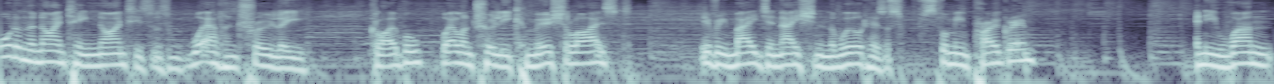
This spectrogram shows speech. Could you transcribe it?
Sport in the 1990s was well and truly global, well and truly commercialised. Every major nation in the world has a swimming program. And he won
